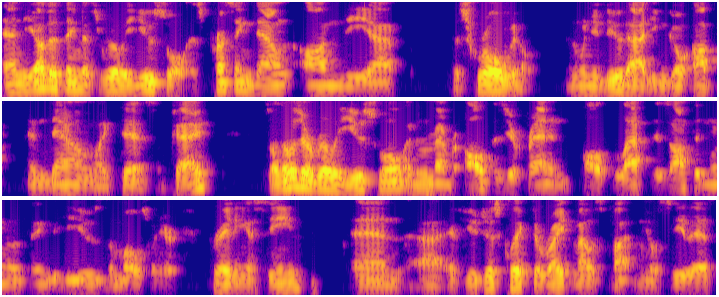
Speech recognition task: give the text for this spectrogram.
And the other thing that's really useful is pressing down on the, uh, the scroll wheel. And when you do that, you can go up and down like this, okay? So those are really useful. And remember, Alt is your friend and Alt left is often one of the things that you use the most when you're creating a scene. And uh, if you just click the right mouse button, you'll see this.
